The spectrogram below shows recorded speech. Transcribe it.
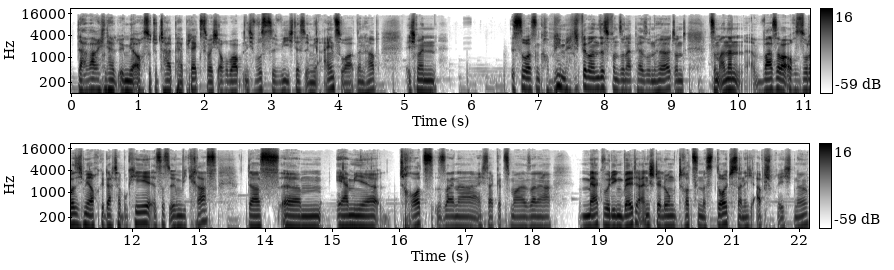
da war ich halt irgendwie auch so total perplex, weil ich auch überhaupt nicht wusste, wie ich das irgendwie einzuordnen habe. Ich meine, ist sowas ein Kompliment, wenn man das von so einer Person hört. Und zum anderen war es aber auch so, dass ich mir auch gedacht habe, okay, ist das irgendwie krass, dass ähm, er mir trotz seiner, ich sag jetzt mal, seiner merkwürdigen Welteinstellung trotzdem das Deutschsein nicht abspricht. Ne?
